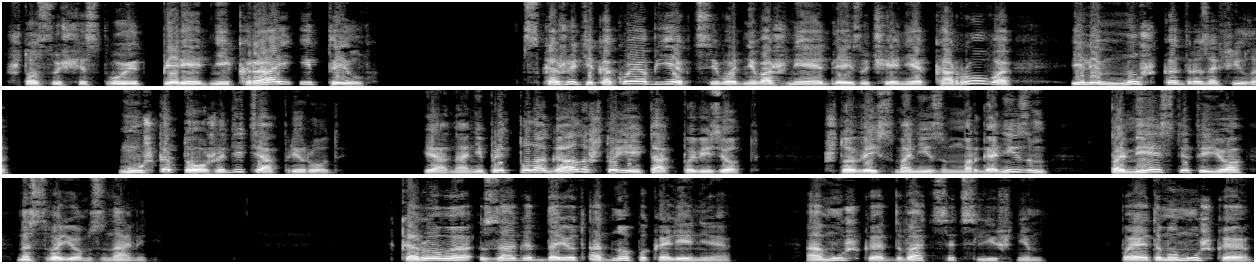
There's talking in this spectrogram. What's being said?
что существует передний край и тыл. Скажите, какой объект сегодня важнее для изучения, корова или мушка дрозофила? Мушка тоже дитя природы, и она не предполагала, что ей так повезет, что вейсманизм-морганизм поместит ее на своем знамени. Корова за год дает одно поколение, а мушка — двадцать с лишним. Поэтому мушка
